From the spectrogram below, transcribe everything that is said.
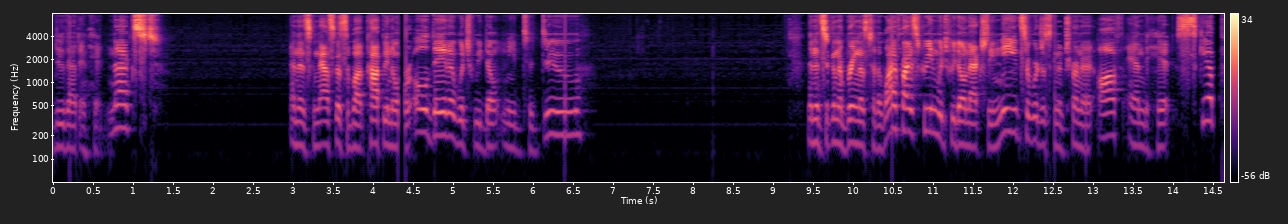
Do that and hit next. And then it's going to ask us about copying over old data, which we don't need to do. Then it's going to bring us to the Wi-Fi screen, which we don't actually need. So we're just going to turn it off and hit skip.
